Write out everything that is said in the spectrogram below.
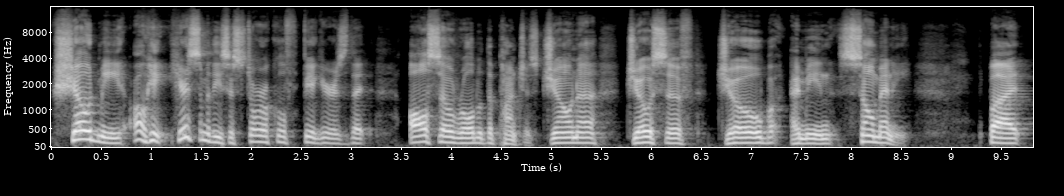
showed me, oh, hey, here's some of these historical figures that also rolled with the punches. Jonah, Joseph, Job, I mean, so many. But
